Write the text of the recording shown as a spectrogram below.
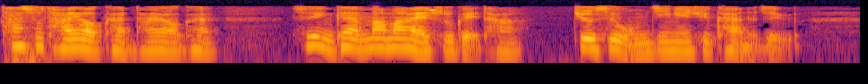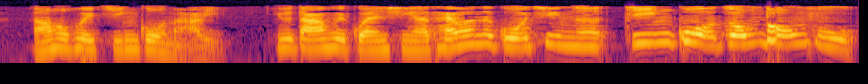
他说他要看，他要看，所以你看，妈妈还输给他，就是我们今天去看的这个，然后会经过哪里？因为大家会关心啊，台湾的国庆呢，经过总统府，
